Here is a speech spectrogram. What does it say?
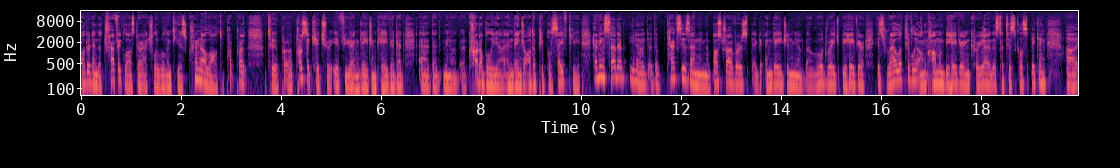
other than the traffic laws, they're actually willing to use criminal law to pr- pr- to pr- prosecute you if you engage in behavior that uh, that you know credibly uh, endanger other people's safety. Having said that, you know the, the taxis and you know bus drivers engage in you know road rage behavior is relatively uncommon behavior in Korea. The statistical speaking, uh,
